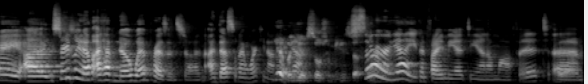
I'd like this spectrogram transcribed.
hey uh, strangely enough i have no web presence john I, that's what i'm working on Yeah, right but now. you have social media stuff. Sure, yeah, you can find me at Deanna Moffitt. Yeah. Um,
